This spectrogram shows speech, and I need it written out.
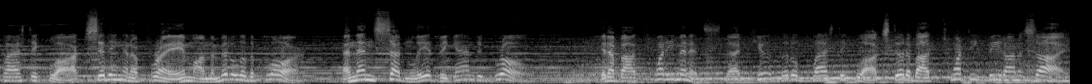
plastic block sitting in a frame on the middle of the floor. And then suddenly it began to grow. In about 20 minutes, that cute little plastic block stood about 20 feet on its side.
